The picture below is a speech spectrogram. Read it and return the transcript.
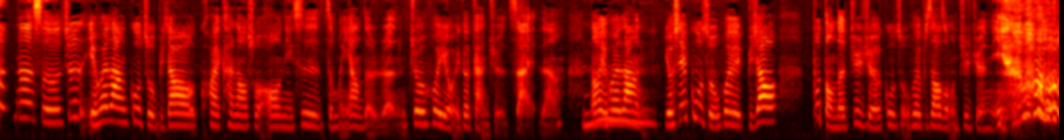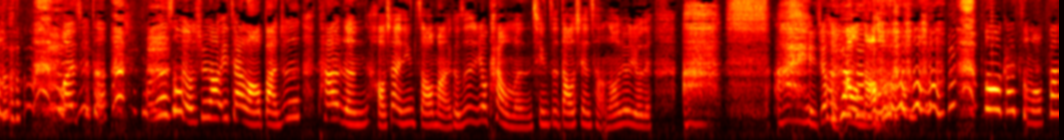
那时候就是也会让雇主比较快看到说哦你是怎么样的人，就会有一个感觉在这样，然后也会让有些雇主会比较不懂得拒绝，雇主会不知道怎么拒绝你。我还记得我那时候有去到一家老板，就是他人好像已经招满，可是又看我们亲自到现场，然后就有点啊。哎，就很懊恼，不知道该怎么办，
